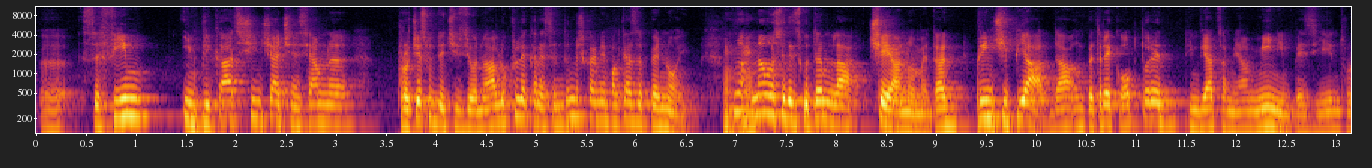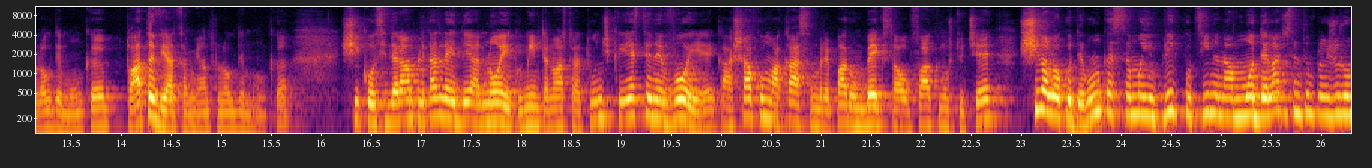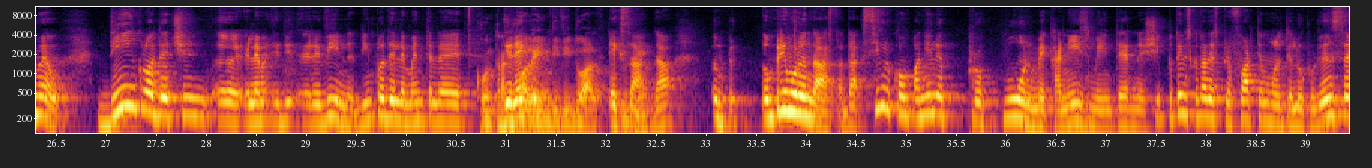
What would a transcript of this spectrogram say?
uh, să fim implicați și în ceea ce înseamnă procesul decizional, lucrurile care se întâmplă și care ne impactează pe noi. Nu Nu am să discutăm la ce anume, dar principial, da? îmi petrec 8 ore din viața mea, minim pe zi, într-un loc de muncă, toată viața mea într-un loc de muncă și consideram plecat la ideea noi cu mintea noastră atunci că este nevoie ca așa cum acasă îmi repar un bec sau fac nu știu ce și la locul de muncă să mă implic puțin în a modela ce se întâmplă în jurul meu. Dincolo de ce, uh, revin, dincolo de elementele contractuale direct, individuale. Exact, uh-huh. da? În, în primul rând asta, da? Sigur companiile propun mecanisme interne și putem discuta despre foarte multe lucruri, însă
